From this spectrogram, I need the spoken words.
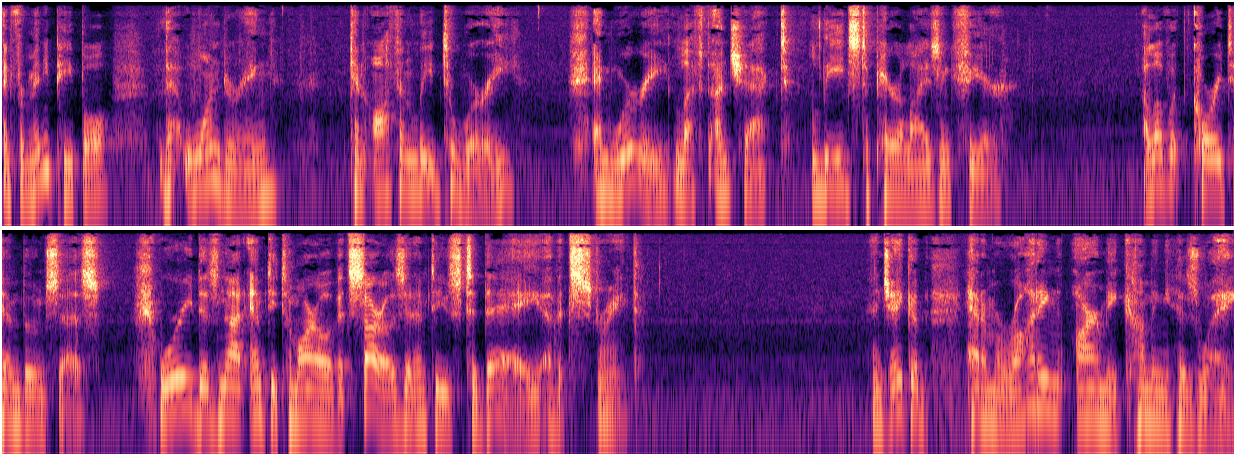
And for many people, that wondering can often lead to worry, and worry left unchecked leads to paralyzing fear. I love what Corrie ten Boom says. Worry does not empty tomorrow of its sorrows, it empties today of its strength. And Jacob had a marauding army coming his way.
